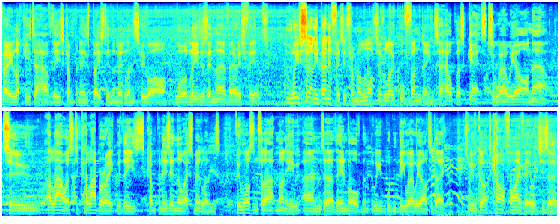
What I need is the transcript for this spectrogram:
Very lucky to have these companies based in the Midlands who are world leaders in their various fields. We've certainly benefited from a lot of local funding to help us get to where we are now, to allow us to collaborate with these companies in the West Midlands. If it wasn't for that money and uh, the involvement, we wouldn't be where we are today. So we've got Car 5 here, which is a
